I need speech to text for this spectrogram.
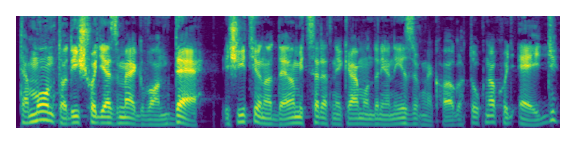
te mondtad is, hogy ez megvan, de, és itt jön a de, amit szeretnék elmondani a nézőknek, hallgatóknak, hogy egy,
